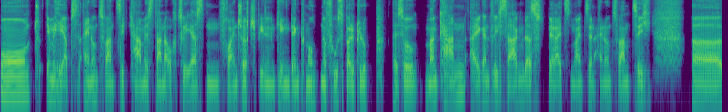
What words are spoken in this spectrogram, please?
Und im Herbst 21 kam es dann auch zu ersten Freundschaftsspielen gegen den Gmundner Fußballclub. Also man kann eigentlich sagen, dass bereits 1921 äh,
